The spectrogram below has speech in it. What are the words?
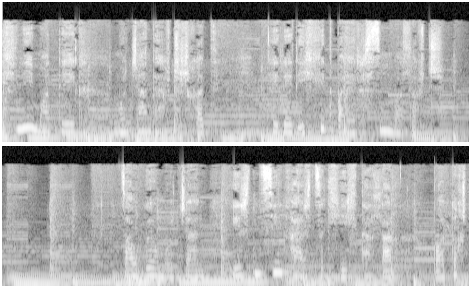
Эхний модыг мужаанд авчирхад тэрээр ихэд баярлсан боловч завгүй мужаан Эрдэнсийн хайрцаг хийх талаар бодогч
